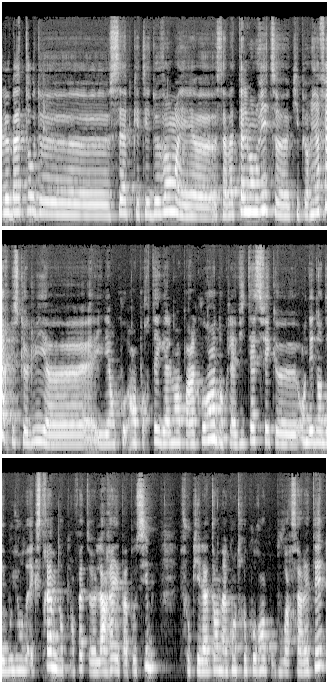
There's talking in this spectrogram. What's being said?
le, bateau de Seb qui était devant et euh, ça va tellement vite euh, qu'il peut rien faire puisque lui, il est emporté également par le courant. Donc la vitesse fait que on est dans des bouillons extrêmes. Donc en fait, l'arrêt est pas possible. Il faut qu'il attende un contre-courant pour pouvoir s'arrêter.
